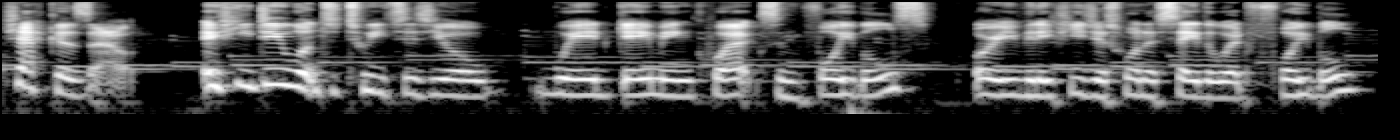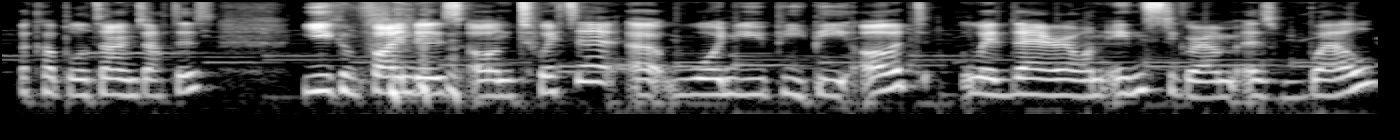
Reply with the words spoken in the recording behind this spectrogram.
check us out. If you do want to tweet us your weird gaming quirks and foibles, or even if you just want to say the word foible a couple of times at us, you can find us on Twitter at 1UPPOdd. We're there on Instagram as well.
